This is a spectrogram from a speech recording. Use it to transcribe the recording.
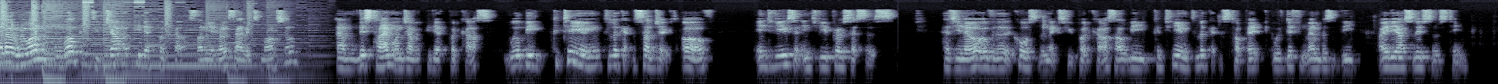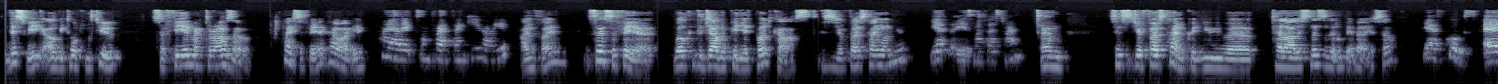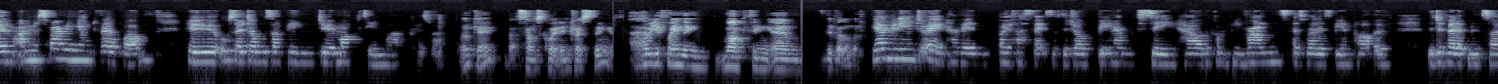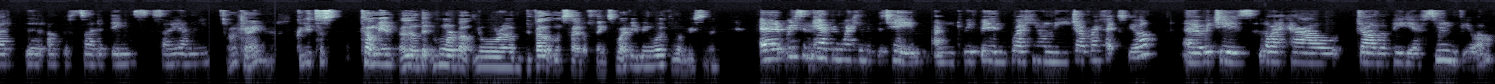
Hello, everyone, and welcome to Java PDF Podcast. I'm your host, Alex Marshall. Um, this time on Java PDF Podcast, we'll be continuing to look at the subject of interviews and interview processes. As you know, over the course of the next few podcasts, I'll be continuing to look at this topic with different members of the IDR Solutions team. This week, I'll be talking to Sophia Matarazzo. Hi, Sophia. How are you? Hi Alex, I'm fine, thank you. How are you? I'm fine. So, Sophia, welcome to Java PDF Podcast. This is your first time on here? Yeah, it is my first time. Um, since it's your first time, could you uh, tell our listeners a little bit about yourself? Yeah, of course. Um, I'm an aspiring young developer who also doubles up in doing marketing work as well. Okay, that sounds quite interesting. How are you finding marketing and development? Yeah, I'm really enjoying having both aspects of the job, being able to see how the company runs as well as being part of the development side of the, of the side of things. So yeah, Okay. Could you just tell me a little bit more about your uh, development side of things? What have you been working on recently? Uh, recently, I've been working with the team, and we've been working on the JavaFX viewer, uh, which is like our Java PDF Swing viewer,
